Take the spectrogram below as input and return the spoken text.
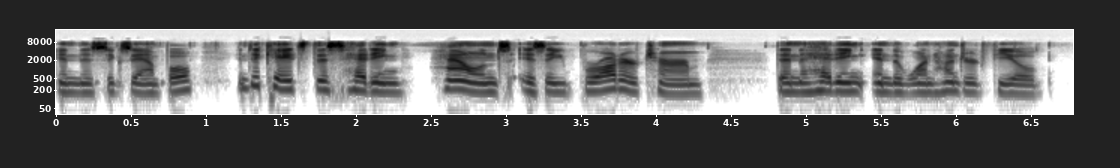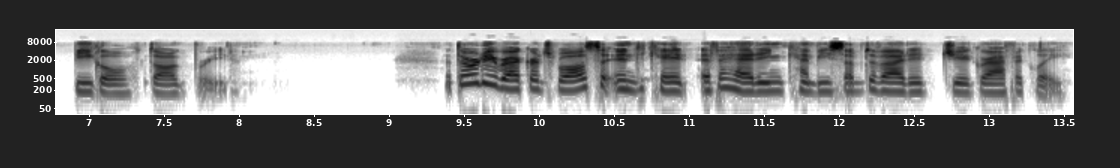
in this example indicates this heading hounds is a broader term than the heading in the 100 field Beagle dog breed. Authority records will also indicate if a heading can be subdivided geographically.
